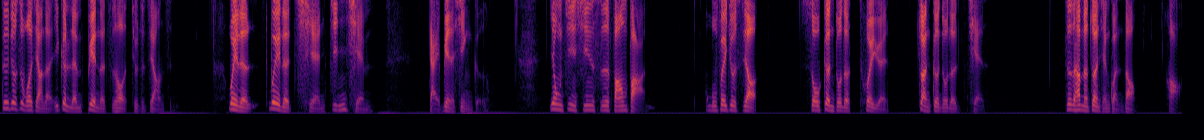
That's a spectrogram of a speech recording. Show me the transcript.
这就是我讲的，一个人变了之后就是这样子，为了为了钱，金钱。改变了性格，用尽心思方法，无非就是要收更多的会员，赚更多的钱，这是他们的赚钱管道。好，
